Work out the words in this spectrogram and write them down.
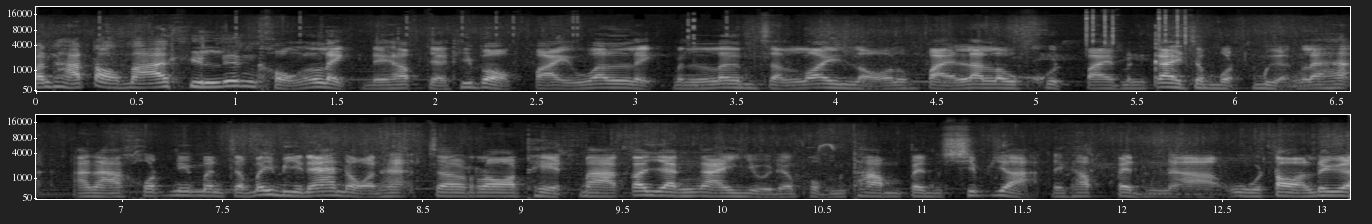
ปัญหาต่อมาคือเรื่องของเหล็กนะครับอย่างที่บอกไปว่าเหล็กมันเริ่มจะล่อยหลอลงไป แล้วเราขุดไปมันใกล้จะหมดเหมืองแล้วฮะอนาคตนี่มันจะไม่มีแน่นอนฮะจะรอเทรดมาก็ยังไงอยู่เดี๋ยวผมทำเป็นชิปยาดนะครับเป็นออู่ต่อเรือ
